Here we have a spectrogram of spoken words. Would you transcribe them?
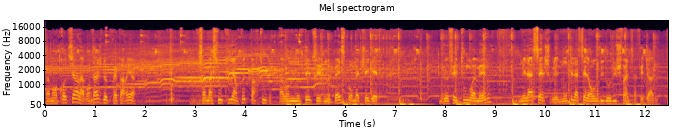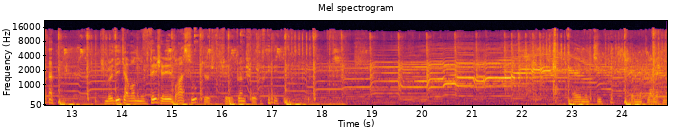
Ça m'entretient, l'avantage de préparer. Ça m'assouplit un peu de partout. Avant de monter, tu sais, je me baisse pour mettre les guêtres. Je fais tout moi-même. Mais la selle, je de monter la selle en haut du dos du cheval, ça fait déjà. je me dis qu'avant de monter, j'ai les bras souples, je fais plein de choses. Allez mon petit, je te montre là maintenant.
